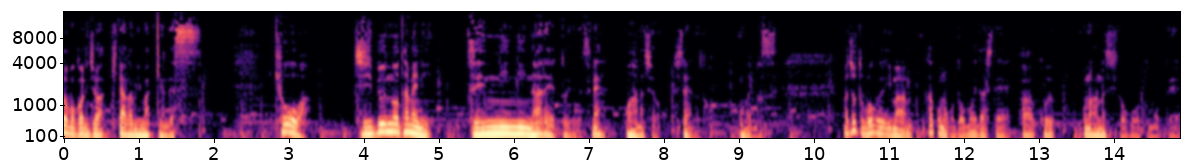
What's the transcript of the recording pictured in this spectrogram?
どうもこんにちは。北上真剣です。今日は自分のために善人になれというですねお話をしたいなと思います。まあ、ちょっと僕今過去のことを思い出してあこうこの話しておこうと思って。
